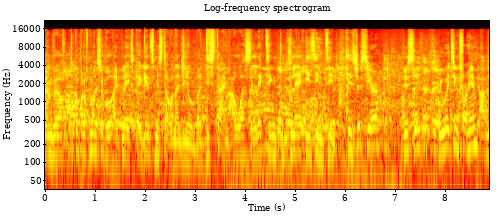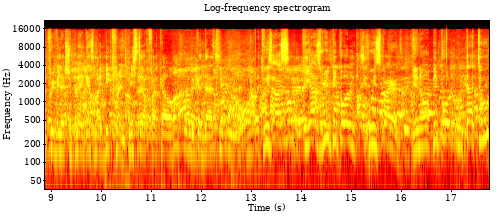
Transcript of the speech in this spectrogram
Remember, a couple of months ago I played against Mr. Ronaldinho, but this time I was selecting to play his in team. He's just here, you see, we're waiting for him. I have the privilege to play against my big friend, Mr. Falcao. Look at that. But with us, he has real people who inspired, you know, people who tattoo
